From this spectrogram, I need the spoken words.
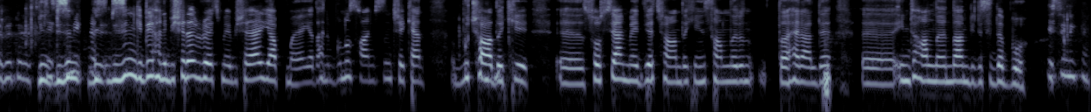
evet, evet. Biz, bizim biz, bizim gibi hani bir şeyler üretmeye, bir şeyler yapmaya ya da hani bunun sancısını çeken bu çağdaki e, sosyal medya çağındaki insanların da herhalde e, imtihanlarından birisi de bu. Kesinlikle.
